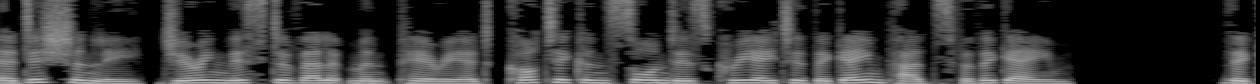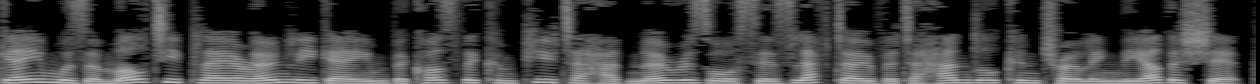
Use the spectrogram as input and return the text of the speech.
Additionally, during this development period, Kotok and Saunders created the gamepads for the game. The game was a multiplayer-only game because the computer had no resources left over to handle controlling the other ship.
